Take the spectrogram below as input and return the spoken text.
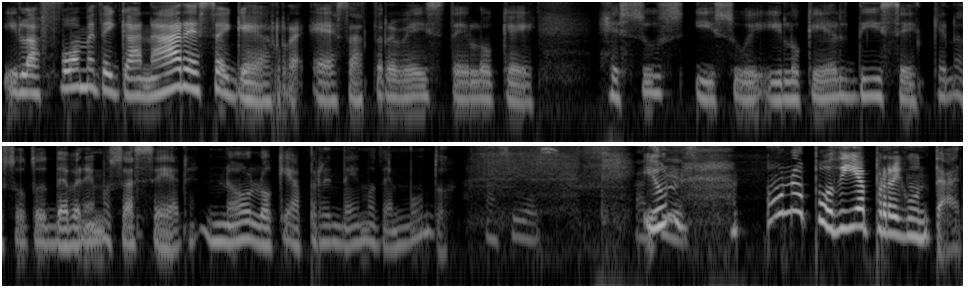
Y la forma de ganar esa guerra es a través de lo que Jesús hizo y lo que Él dice que nosotros deberemos hacer, no lo que aprendemos del mundo. Así es. y uno podía preguntar,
